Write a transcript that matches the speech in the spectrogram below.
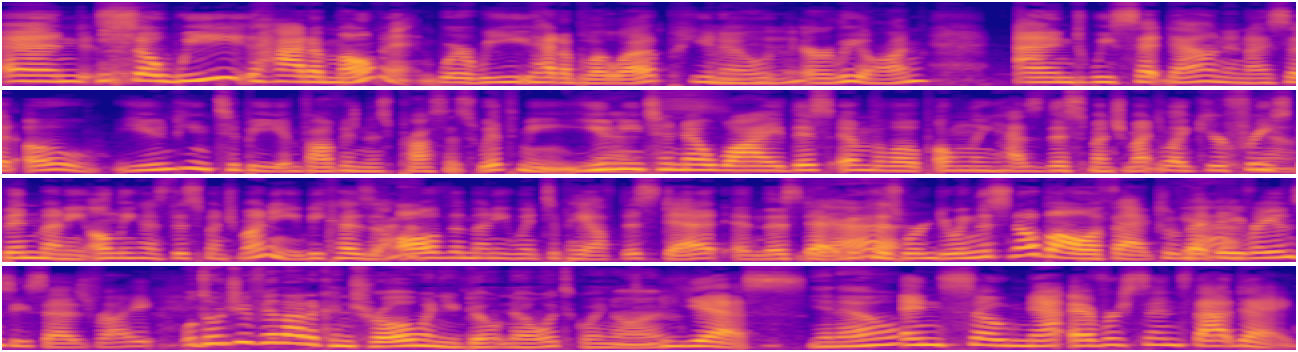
And so we had a moment where we had a blow up, you know, Mm-hmm. early on. And we sat down and I said, Oh, you need to be involved in this process with me. You need to know why this envelope only has this much money. Like your free spend money only has this much money because all of the money went to pay off this debt and this debt Yeah. because we're doing the snowball effect that Yeah. Dave Ramsey says, right? Well, don't you feel out of control when you don't know what's going on? Yes. You know? And so now, ever since that day,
